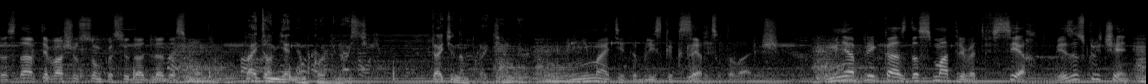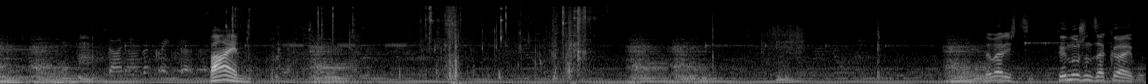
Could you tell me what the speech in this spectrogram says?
Доставьте вашу сумку сюда для досмотра. Пойдем едем к обиности. Дайте нам пройти. Принимайте это близко к сердцу, товарищ. У меня приказ досматривать всех, без исключения. Fine. Товарищ, ты нужен Закаеву.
